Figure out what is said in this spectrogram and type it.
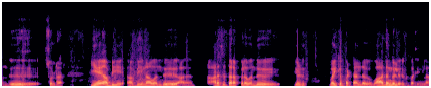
வந்து சொல்றார். ஏன் அப்படி அப்படின்னா வந்து அஹ், அரசு தரப்புல வந்து எடு வைக்கப்பட்ட அந்த வாதங்கள் இருக்கு பாத்தீங்களா?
